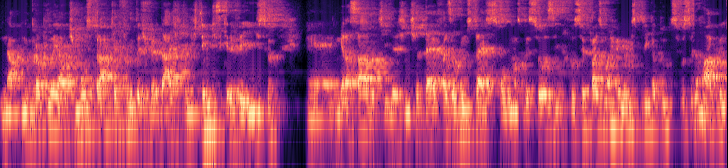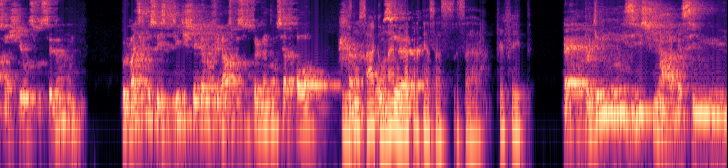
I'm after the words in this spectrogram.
na, no próprio layout mostrar que é fruta de verdade, então a gente tem que escrever isso. É engraçado que a gente até faz alguns testes com algumas pessoas e você faz uma reunião e explica tudo. Se você não abre um sachê ou se você não. Por mais que você explique, chega no final as pessoas perguntam se é pó. Eles não sacam, né? Não dá pra ter essa, essa. Perfeito. É, porque não, não existe nada assim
